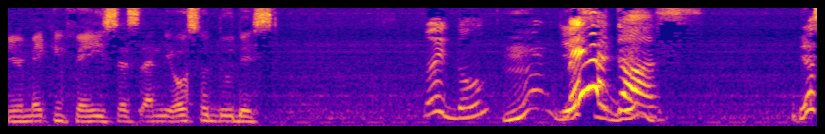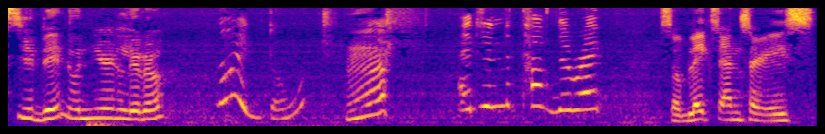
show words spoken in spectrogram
you're making faces and you also do this. No, I don't. Hmm? Yes, Bella you did. does. Yes, you did when you're little. No, I don't. Hmm? I did not have the right. So Blake's answer is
